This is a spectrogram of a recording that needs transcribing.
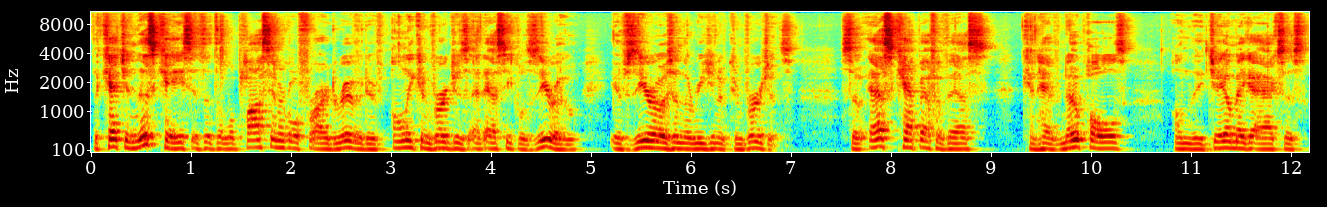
The catch in this case is that the Laplace integral for our derivative only converges at s equals 0 if 0 is in the region of convergence. So s cap f of s can have no poles on the j omega axis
